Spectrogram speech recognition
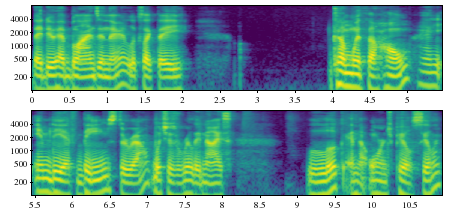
they do have blinds in there. It looks like they come with a home and MDF beams throughout, which is really nice look and the orange peel ceiling.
